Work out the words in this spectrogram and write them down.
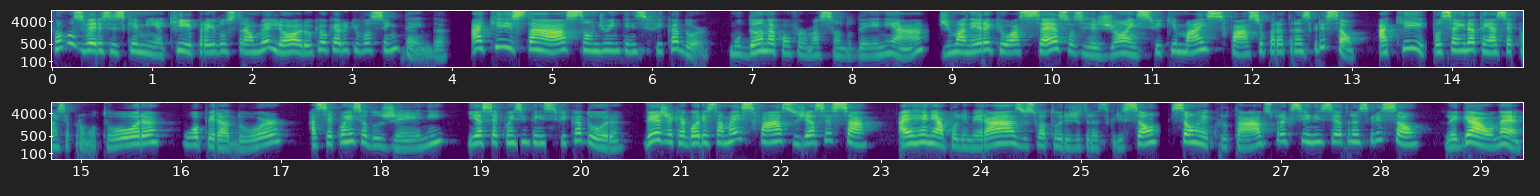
Vamos ver esse esqueminha aqui para ilustrar melhor o que eu quero que você entenda. Aqui está a ação de um intensificador, mudando a conformação do DNA, de maneira que o acesso às regiões fique mais fácil para a transcrição. Aqui, você ainda tem a sequência promotora, o operador, a sequência do gene e a sequência intensificadora. Veja que agora está mais fácil de acessar. A RNA polimerase e os fatores de transcrição são recrutados para que se inicie a transcrição. Legal, né?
